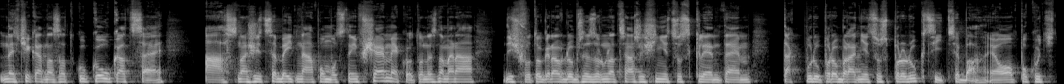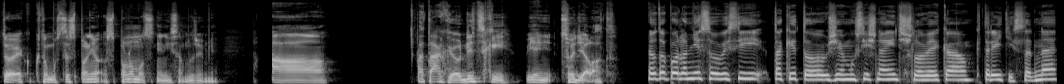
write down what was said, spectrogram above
nečekat na zadku, koukat se a snažit se být nápomocný všem. Jako to neznamená, když fotograf dobře zrovna třeba řeší něco s klientem, tak půjdu probrat něco s produkcí třeba, jo, pokud to jako k tomu jste splnomocněný samozřejmě. A, a tak jo, vždycky je co dělat. No to podle mě souvisí taky to, že musíš najít člověka, který ti sedne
